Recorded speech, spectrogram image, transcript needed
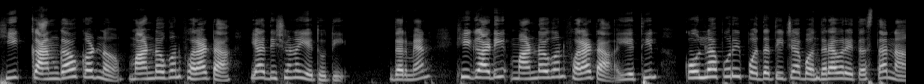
ही कानगावकडनं मांडवगण फराटा या दिशेनं येत होती. दरम्यान ही गाडी मांडवगण फराटा येथील कोल्हापुरी पद्धतीच्या बंधाऱ्यावर येत असताना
